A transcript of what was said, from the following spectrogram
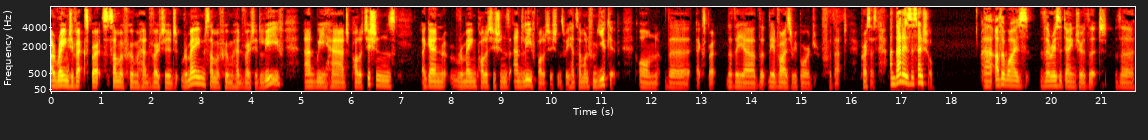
a, range of experts, some of whom had voted Remain, some of whom had voted Leave, and we had politicians, again, Remain politicians and Leave politicians. We had someone from UKIP on the expert, the the, uh, the, the advisory board for that process, and that is essential. Uh, otherwise, there is a danger that the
